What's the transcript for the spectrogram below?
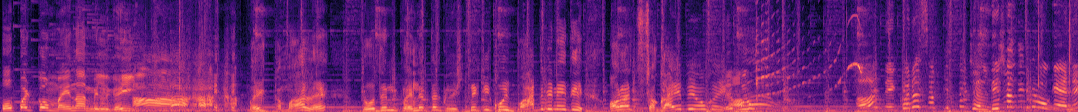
पोपट को मैना मिल गई। भाई कमाल है। दो दिन पहले तक रिश्ते की कोई बात भी नहीं थी और आज सगाई भी हो गई। देखो। ना सब कितना जल्दी जल्दी में हो गया ना।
